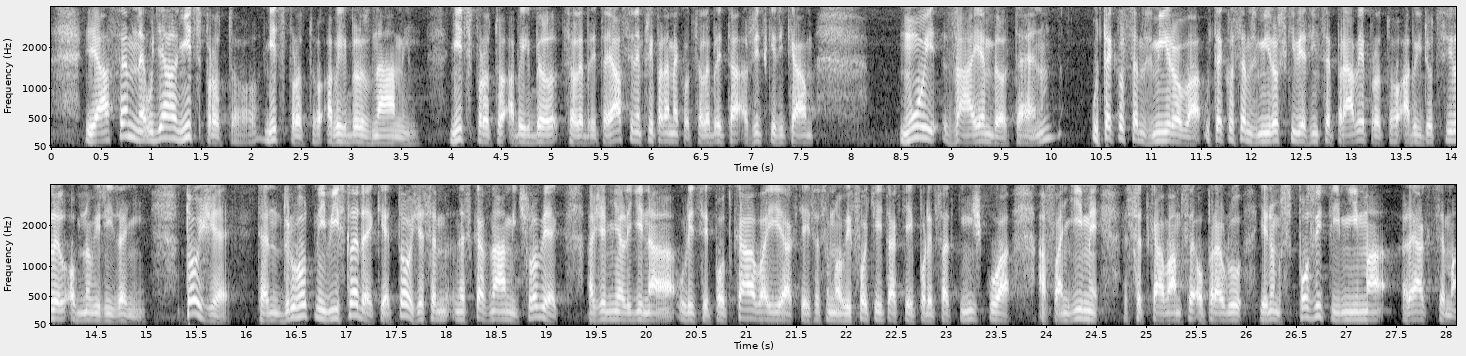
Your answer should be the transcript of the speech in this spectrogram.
Já jsem neudělal nic pro to, nic pro to, abych byl známý. Nic pro to, abych byl celebrita. Já si nepřipadám jako celebrita a vždycky říkám, můj zájem byl ten, Utekl jsem z Mírova, utekl jsem z Mírovské věznice právě proto, abych docílil obnovy řízení. To, že ten druhotný výsledek je to, že jsem dneska známý člověk a že mě lidi na ulici potkávají a chtějí se se mnou vyfotit a chtějí podepsat knížku a, a fandí mi. Setkávám se opravdu jenom s pozitivníma reakcemi.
